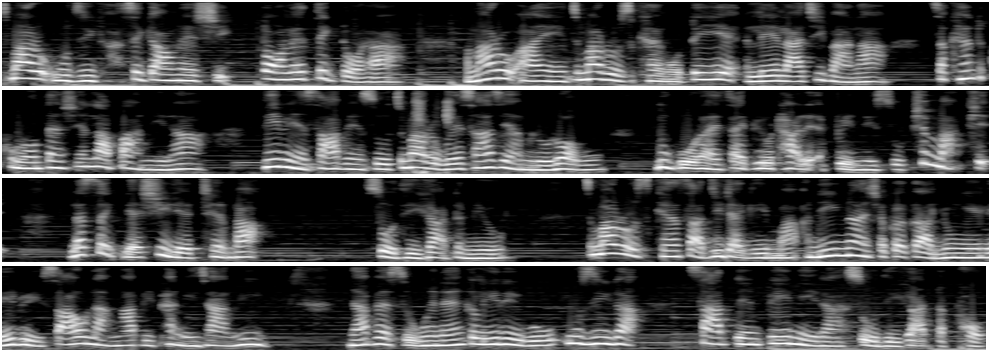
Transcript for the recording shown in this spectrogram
ကျမတို့ဦးကြီးကစိတ်ကောင်းနေရှိတော်လဲတိတ်တော်တာအမတို့အားရင်ကျမတို့စခန်းကိုတရက်အလဲလာကြည့်ပါလားစခန်းတစ်ခုလုံးတန်ရှင်းလှပနေတာ တီးပင်စားပင်ဆိုကျမတို့ဝယ်စားစရာမလိုတော့ဘူးသူကိုယ်တိုင်စိုက်ပျိုးထားတဲ့အပင်တွေဆိုဖြစ်မှဖြစ်လက်စိတ်လည်းရှိတယ်ထင်ပါဆိုသည်ကတစ်မျိုးကျမတို့စကန်စာကြည့်တိုက်လေးမှာအနီးနားရက်ကက်ကလူငယ်လေးတွေစားအုပ်လာငါပြီးဖတ်နေကြပြီ။ညဘက်ဆိုဝန်ထမ်းကလေးတွေကိုဦးစီးကစာတင်ပေးနေတာဆိုဒီကတဖို့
